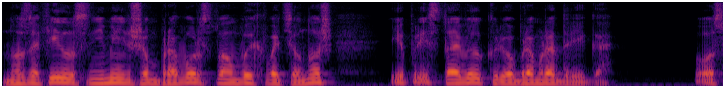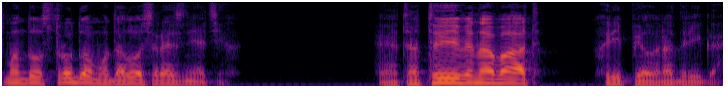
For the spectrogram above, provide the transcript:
но Зафиил с не меньшим проворством выхватил нож и приставил к ребрам Родриго. Османду с трудом удалось разнять их. «Это ты виноват!» — хрипел Родриго.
